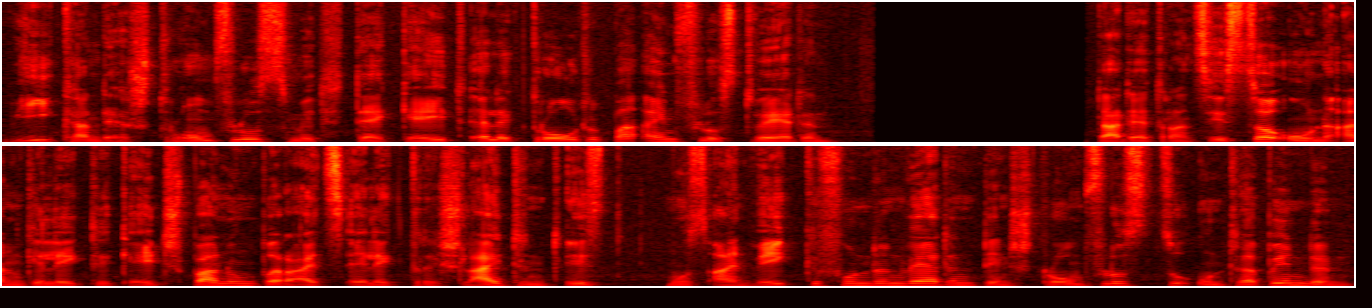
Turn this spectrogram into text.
wie kann der Stromfluss mit der Gate-Elektrode beeinflusst werden? Da der Transistor ohne angelegte Gatespannung bereits elektrisch leitend ist, muss ein Weg gefunden werden, den Stromfluss zu unterbinden.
